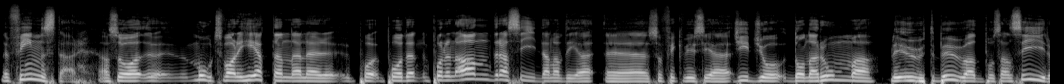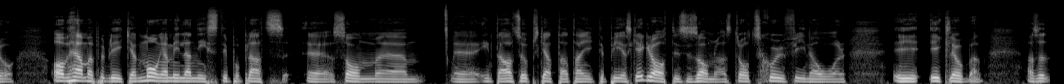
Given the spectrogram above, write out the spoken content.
Den finns där. Alltså eh, motsvarigheten, eller på, på, den, på den andra sidan av det eh, så fick vi se Gigio Donnarumma bli utbuad på San Siro av hemmapubliken, många milanister på plats eh, som eh, eh, inte alls uppskattat att han gick till PSG gratis i somras, trots sju fina år i, i klubben. Alltså,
